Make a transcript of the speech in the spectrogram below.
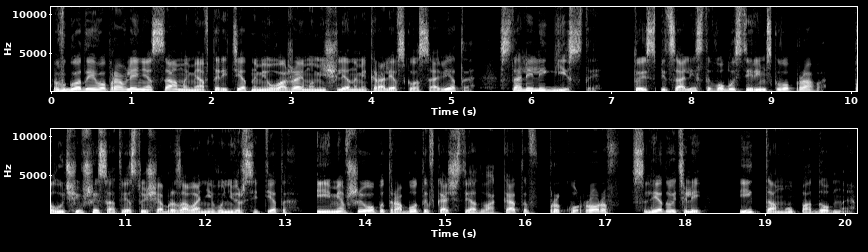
В годы его правления самыми авторитетными и уважаемыми членами Королевского совета стали легисты, то есть специалисты в области римского права, получившие соответствующее образование в университетах и имевшие опыт работы в качестве адвокатов, прокуроров, следователей и тому подобное.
